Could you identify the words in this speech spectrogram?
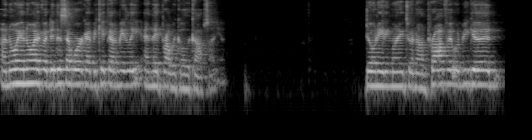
annoy, annoy. If I did this at work, I'd be kicked out immediately, and they'd probably call the cops on you. Donating money to a nonprofit would be good.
